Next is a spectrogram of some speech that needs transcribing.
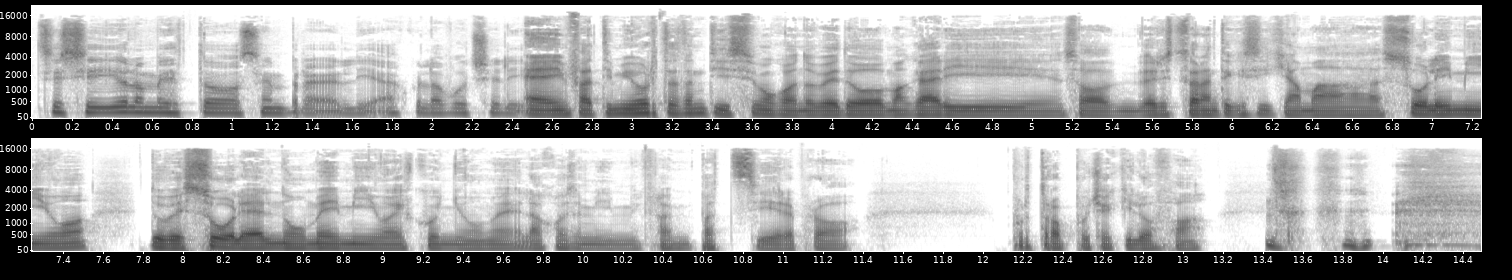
sì sì, io lo metto sempre lì, a quella voce lì. Eh, infatti mi urta tantissimo quando vedo magari, so, il ristorante che si chiama Sole Mio, dove Sole è il nome e Mio è il cognome, la cosa mi, mi fa impazzire, però purtroppo c'è chi lo fa.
